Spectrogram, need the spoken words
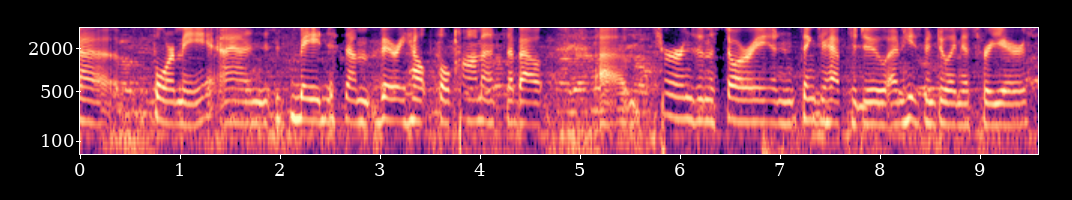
uh, for me and made some very helpful comments about uh, turns in the story and things you have to do. And he's been doing this for years.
